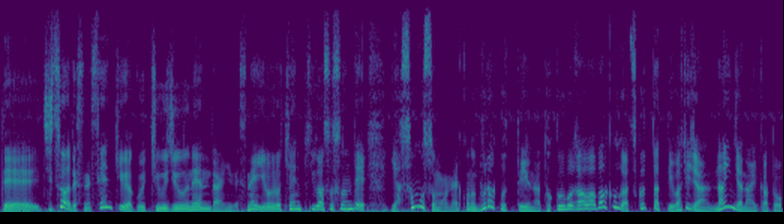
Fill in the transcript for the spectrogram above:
で実はですね1990年代にですねいろいろ研究が進んでいやそもそもねこの部落っていうのは徳川幕府が作ったっていうわけじゃないんじゃないかと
